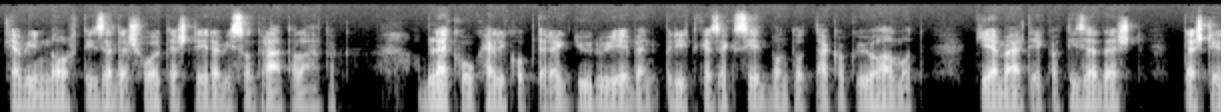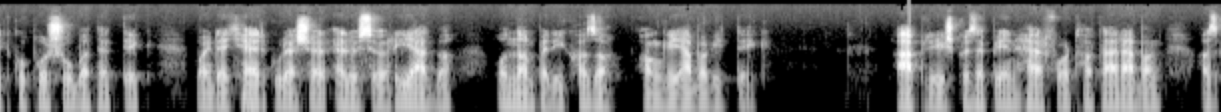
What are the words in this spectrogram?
Kevin North tizedes holtestére viszont rátaláltak. A Black Hawk helikopterek gyűrűjében brit kezek szétbontották a kőhalmot, kiemelték a tizedest, testét koporsóba tették, majd egy Herkulessel először Riádba, onnan pedig haza, Angliába vitték. Április közepén Herford határában az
